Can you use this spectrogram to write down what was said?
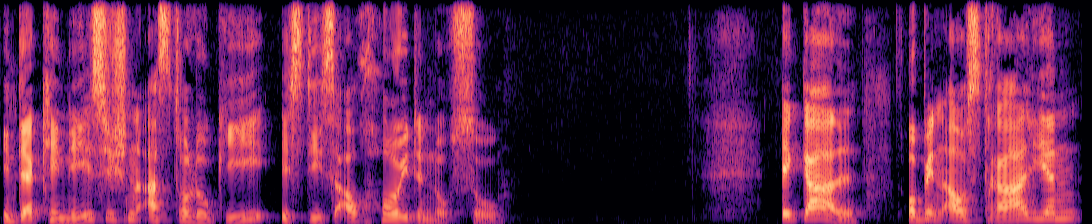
In der chinesischen Astrologie ist dies auch heute noch so. Egal, ob in Australien,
